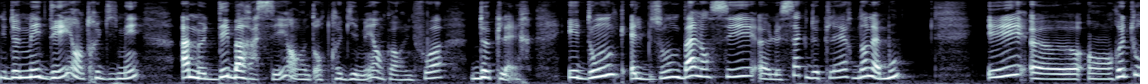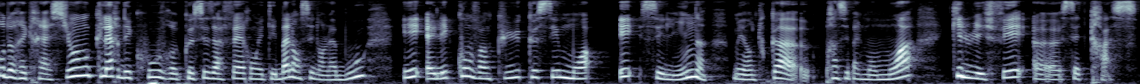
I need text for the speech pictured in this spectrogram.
de m'aider, entre guillemets, à me débarrasser, entre guillemets, encore une fois, de Claire. Et donc, elles ont balancé euh, le sac de Claire dans la boue. Et euh, en retour de récréation, Claire découvre que ses affaires ont été balancées dans la boue et elle est convaincue que c'est moi et Céline, mais en tout cas principalement moi, qui lui ai fait cette crasse.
